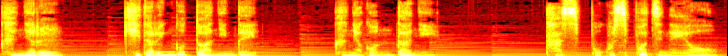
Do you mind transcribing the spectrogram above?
그녀를 기다린 것도 아닌데 그녀가 온다니 다시 보고 싶어지네요.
